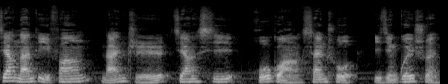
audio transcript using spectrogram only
江南地方南直、江西、湖广三处已经归顺，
